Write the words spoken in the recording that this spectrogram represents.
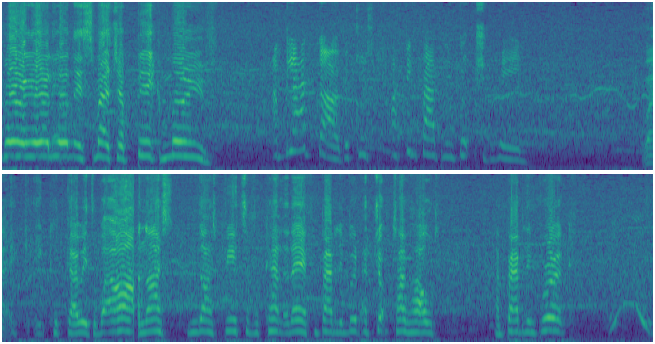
Very early on this match, a big move. I'm glad though because I think Babbling Brook should win. Well, it, it could go either way. Oh, nice, nice, beautiful counter there from Babbling Brook. A drop toe hold, and Babbling Brook. Ooh,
